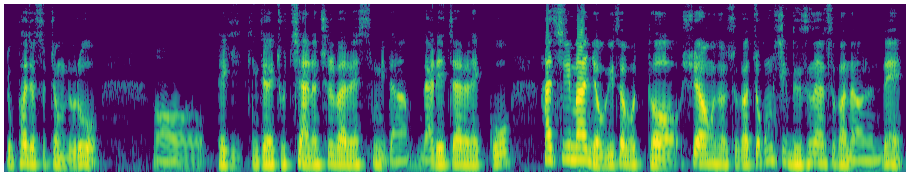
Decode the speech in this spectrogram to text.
높아졌을 정도로 어, 백이 굉장히 좋지 않은 출발을 했습니다. 날일자를 했고 하지만 여기서부터 슈아홍 선수가 조금씩 느슨한 수가 나오는데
